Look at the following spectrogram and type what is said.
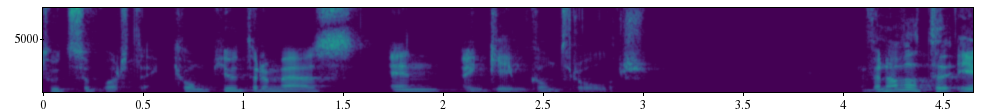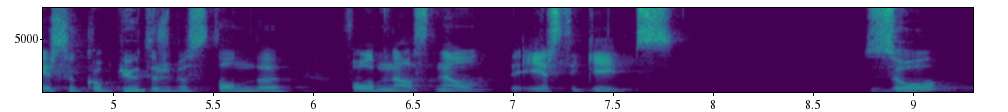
toetsenbord en computermuis en een gamecontroller. En vanaf dat de eerste computers bestonden, volgden al snel de eerste games. Zo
